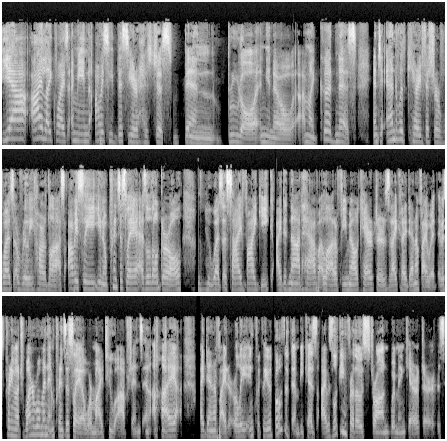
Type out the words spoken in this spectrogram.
Yeah, I likewise. I mean, obviously, this year has just been brutal, and you know, I'm like, goodness. And to end with Carrie Fisher was a really hard loss. Obviously, you know, Princess Leia as a little girl who was a sci fi geek, I did not have a lot of female characters that I could identify with. It was pretty much Wonder Woman and Princess Leia were my two options, and I identified early and quickly with both of them because I was looking for those strong women characters.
